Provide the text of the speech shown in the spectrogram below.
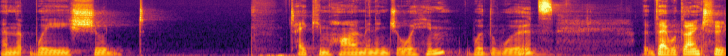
and that we should take him home and enjoy him, were the words. They were going to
